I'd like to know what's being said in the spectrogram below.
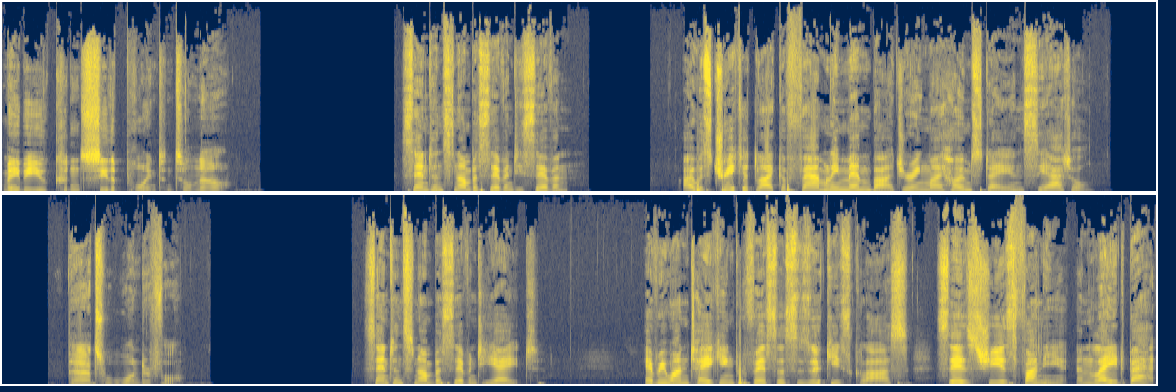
Maybe you couldn't see the point until now. Sentence number 77. I was treated like a family member during my homestay in Seattle. That's wonderful. Sentence number 78. Everyone taking Professor Suzuki's class says she is funny and laid back.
